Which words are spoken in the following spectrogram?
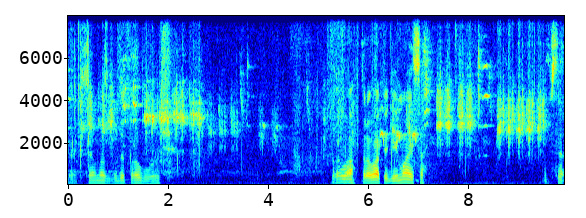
Так, це в нас буде праворуч. Трава, трава підіймається. І Вся,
